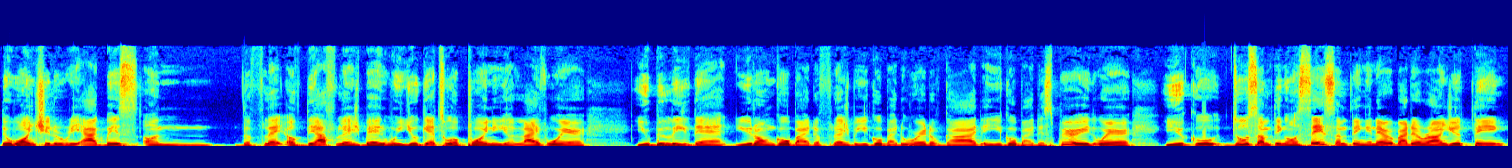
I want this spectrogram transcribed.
they want you to react based on the flesh of their flesh. But when you get to a point in your life where you believe that you don't go by the flesh, but you go by the word of God and you go by the spirit, where you could do something or say something, and everybody around you think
